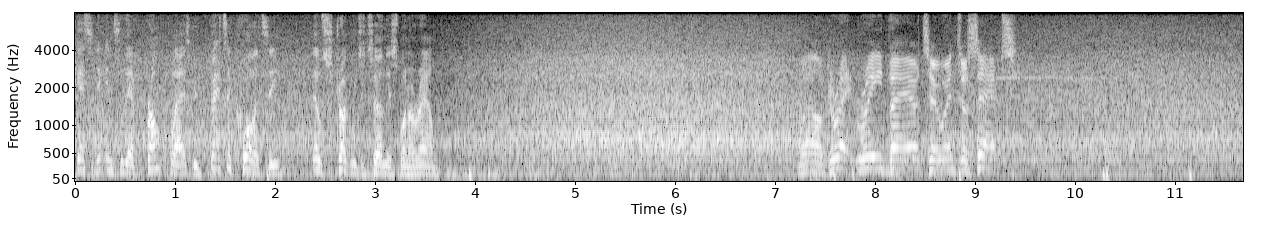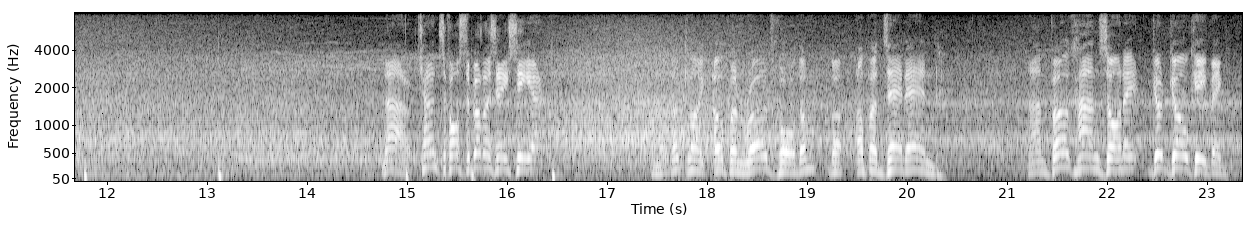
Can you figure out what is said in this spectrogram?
getting it into their front players with better quality, they'll struggle to turn this one around. Well, great read there to intercept. Now, counter possibilities here. And it looked like open road for them, but up a dead end. And both hands on it, good goalkeeping.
